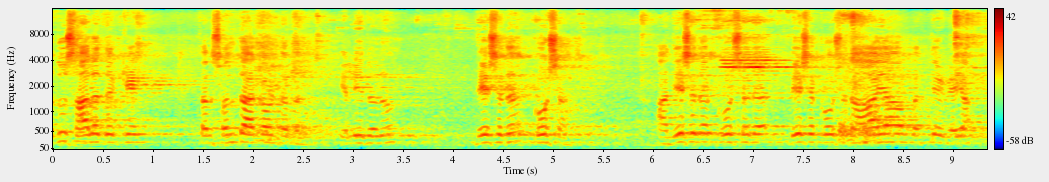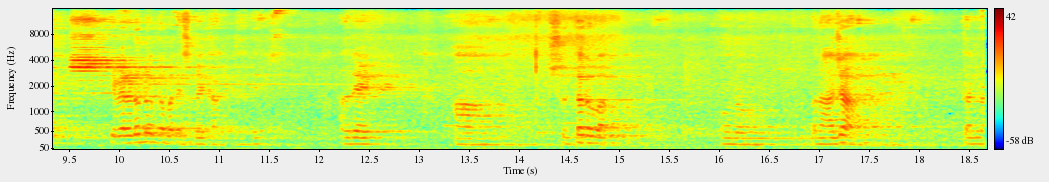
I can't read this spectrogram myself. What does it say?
ಅದು ಸಾಲದಕ್ಕೆ ತನ್ನ ಸ್ವಂತ ಅಕೌಂಟಲ್ಲ ಎಲ್ಲಿದ್ದದು? ದೇಶದ ಕೋಶ. ಆ ದೇಶದ ಕೋಶದ, ದೇಶಕೋಶದ ಆಯ ಮತ್ತು ವ್ಯಯ ಇವೆರಡನ್ನೂ ಗಮನಿಸಬೇಕಾಗ್ತದೆ. ಆದರೆ ಆ ಶ್ರುತರುವ ಅವನು ರಾಜ, ತನ್ನ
